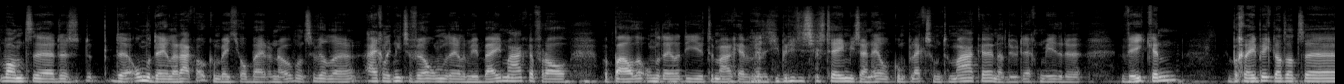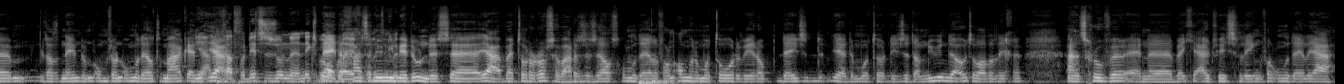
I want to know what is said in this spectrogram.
Want dus de, de, onderdelen raken ook een beetje op bij Renault. Want ze willen eigenlijk niet zoveel onderdelen meer bijmaken. Vooral bepaalde onderdelen die te maken hebben met het hybride systeem. Die zijn heel complex om te maken. En dat duurt echt meerdere weken begreep ik dat, dat, uh, dat het neemt om, om zo'n onderdeel te maken. En, ja, ja, gaat voor dit seizoen uh, niks meer Nee, dat gaan ze nu niet meer doen. Dus uh, ja, bij Toro Rosso waren ze zelfs onderdelen van andere motoren weer op deze, de, ja, de motor die ze dan nu in de auto hadden liggen aan het schroeven. En een beetje uitwisseling van onderdelen, ja.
